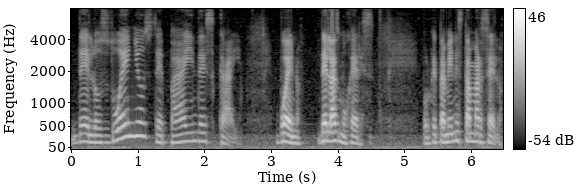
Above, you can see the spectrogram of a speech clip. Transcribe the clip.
de los dueños de Pie in the Sky. Bueno, de las mujeres, porque también está Marcelo.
